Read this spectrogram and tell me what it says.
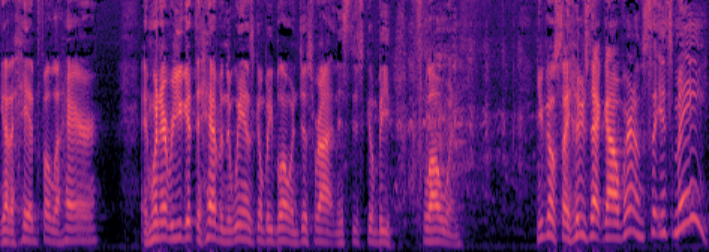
got a head full of hair. And whenever you get to heaven, the wind's going to be blowing just right, and it's just going to be flowing. You're going to say, Who's that guy over there? Say, It's me.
